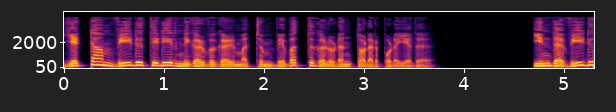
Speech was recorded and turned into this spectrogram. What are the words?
எட்டாம் வீடு திடீர் நிகழ்வுகள் மற்றும் விபத்துகளுடன் தொடர்புடையது. இந்த வீடு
